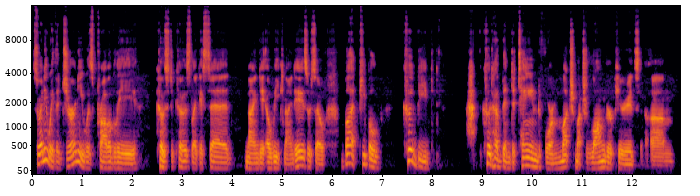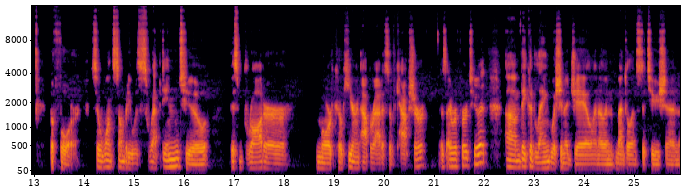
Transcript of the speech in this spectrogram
so anyway, the journey was probably coast to coast, like I said, nine day a week, nine days or so. But people could be could have been detained for much much longer periods um, before. So once somebody was swept into this broader, more coherent apparatus of capture, as I refer to it, um, they could languish in a jail in a mental institution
